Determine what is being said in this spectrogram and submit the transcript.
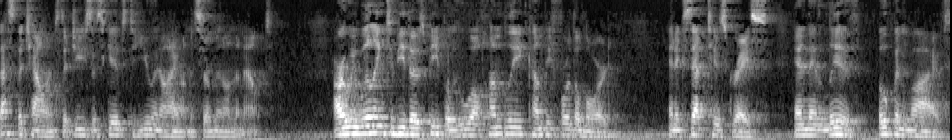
That's the challenge that Jesus gives to you and I on the Sermon on the Mount. Are we willing to be those people who will humbly come before the Lord and accept His grace and then live open lives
